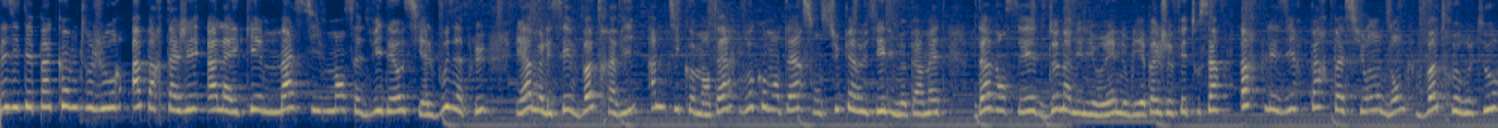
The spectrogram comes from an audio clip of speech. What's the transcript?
N'hésitez pas comme toujours à partager, à liker massivement cette vidéo si elle vous a plu et à me laisser votre avis, un petit commentaire. Vos commentaires sont super utiles, ils me permettent d'avancer, de m'améliorer. N'oubliez pas que je fais tout ça par plaisir, par passion, donc votre retour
